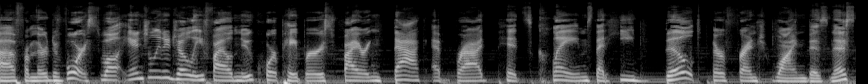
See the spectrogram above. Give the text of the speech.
uh, from their divorce. While Angelina Jolie filed new court papers firing back at Brad Pitt's claims that he built their French wine business.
